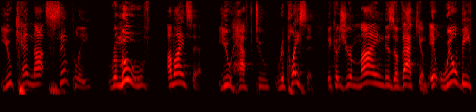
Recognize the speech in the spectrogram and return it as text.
You cannot simply remove a mindset, you have to replace it because your mind is a vacuum. It will be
